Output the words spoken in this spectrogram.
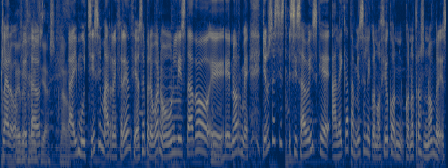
Claro, hay fijaos, referencias, claro. hay muchísimas referencias, ¿eh? pero bueno, un listado eh, Mm. enorme. Yo no sé si, si sabéis que a Laika también se le conoció con, con otros nombres.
